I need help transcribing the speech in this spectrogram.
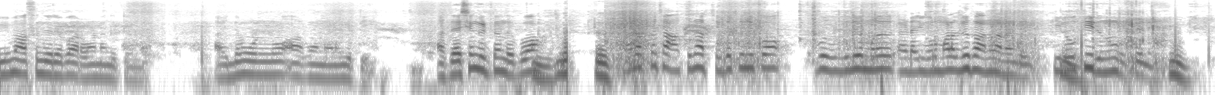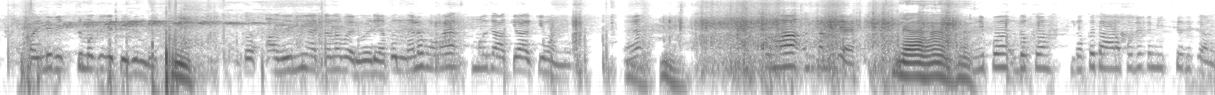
ഈ മാസം കയറിയപ്പോ അറുപതെണ്ണം കിട്ടിയിട്ടുണ്ട്. അതിന്റെ മുകളിൽ അറുപണ്ണം അറുപതെണ്ണം കിട്ടി. അത്യാവശ്യം കിട്ടുന്നുണ്ട്. ഇപ്പൊ അതൊക്കെ ചാക്കിന് നിറച്ച് ഇനിയിപ്പോ ഇതിൽ നമ്മൾ ഇടയൂർമുളക് സാധനം കാണുന്നുണ്ട് കിലോക്ക് ഇരുന്നൂറ് റുപ്യനെ അപ്പൊ അതിന്റെ വിത്ത് നമുക്ക് കിട്ടിയിട്ടുണ്ട്. അപ്പോൾ അതിന് കയറ്റുള്ള പരിപാടി. അപ്പൊ ഇന്നലെ കുറേ നമ്മൾ ചാക്കിലാക്കി വന്നു. ഏഹ് കണ്ടില്ലേ? ഇനിയിപ്പോൾ ഇതൊക്കെ ഇതൊക്കെ ചാണപ്പൊടിയിട്ട് മിക്സ് ചെയ്തിട്ടാണ്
